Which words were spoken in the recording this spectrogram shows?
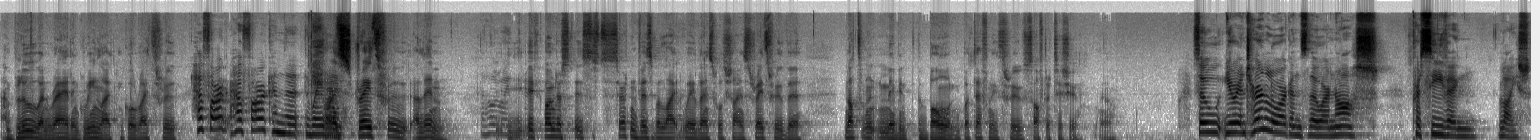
And blue and red and green light can go right through. How far, how far can the, the wavelength? Shine straight through a limb. The whole way through? If under certain visible light wavelengths will shine straight through the, not maybe the bone, but definitely through softer tissue. You know. So your internal organs, though, are not perceiving light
